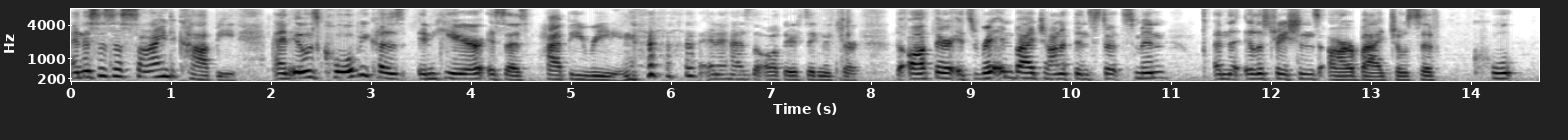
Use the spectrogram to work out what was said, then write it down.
and this is a signed copy. And it was cool because in here it says happy reading. and it has the author's signature. The author, it's written by Jonathan Stutzman. And the illustrations are by Joseph Kuefler.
